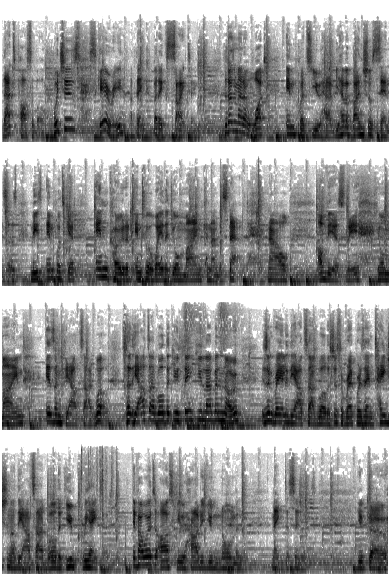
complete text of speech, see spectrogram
that's possible, which is scary, I think, but exciting. So it doesn't matter what inputs you have, you have a bunch of sensors, and these inputs get encoded into a way that your mind can understand. Now, obviously, your mind isn't the outside world. So the outside world that you think you love and know isn't really the outside world, it's just a representation of the outside world that you've created. If I were to ask you, how do you normally make decisions? You'd go,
